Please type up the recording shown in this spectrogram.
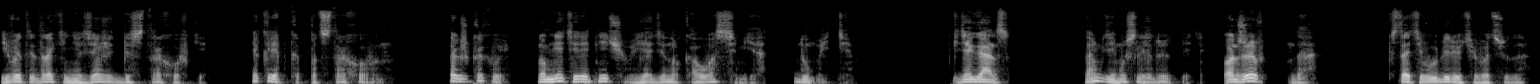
и в этой драке нельзя жить без страховки. Я крепко подстрахован. Так же, как вы. Но мне терять нечего, я одинок, а у вас семья. Думайте. — Где Ганс? — Там, где ему следует быть. — Он жив? — Да. — Кстати, вы уберете его отсюда.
